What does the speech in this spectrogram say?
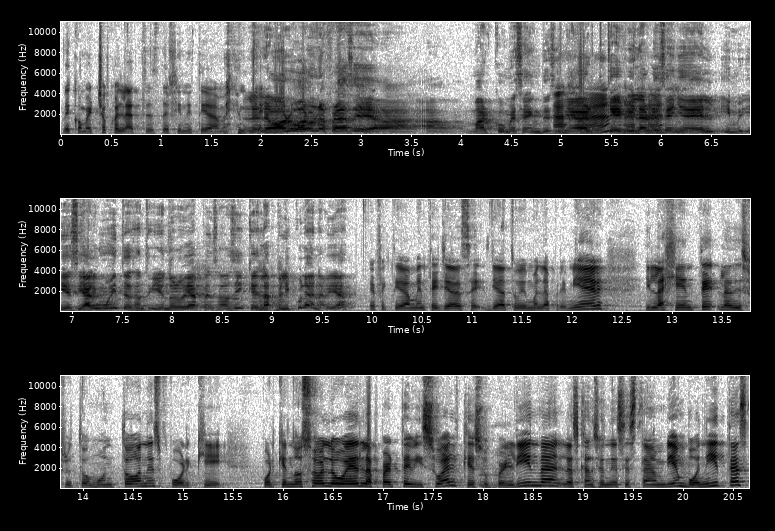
de comer chocolates, definitivamente. Le, le voy a robar una frase a, a Marco Mesen de Cineart, Ajá, que vi la reseña de él y, y decía algo muy interesante que yo no lo había pensado así, que es la película de Navidad. Efectivamente, ya, se- ya tuvimos la premier y la gente la disfrutó montones porque, porque no solo es la parte visual, que es súper linda, las canciones están bien bonitas,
